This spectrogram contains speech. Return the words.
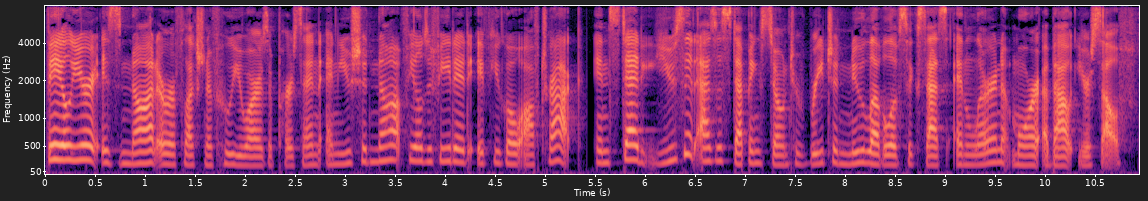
Failure is not a reflection of who you are as a person, and you should not feel defeated if you go off track. Instead, use it as a stepping stone to reach a new level of success and learn more about yourself.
